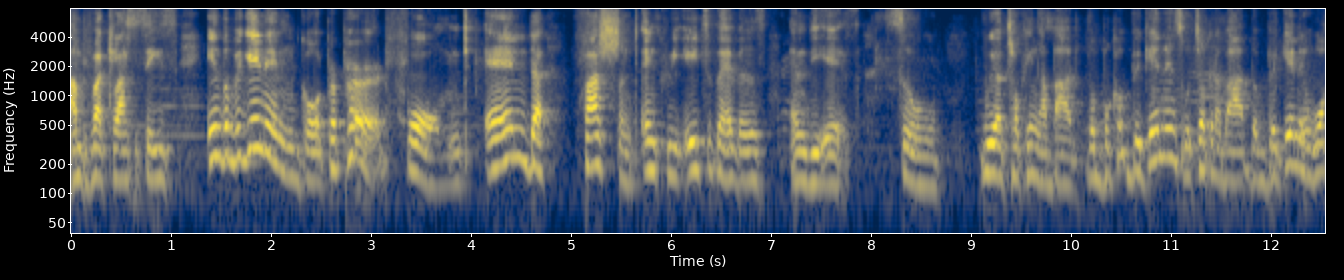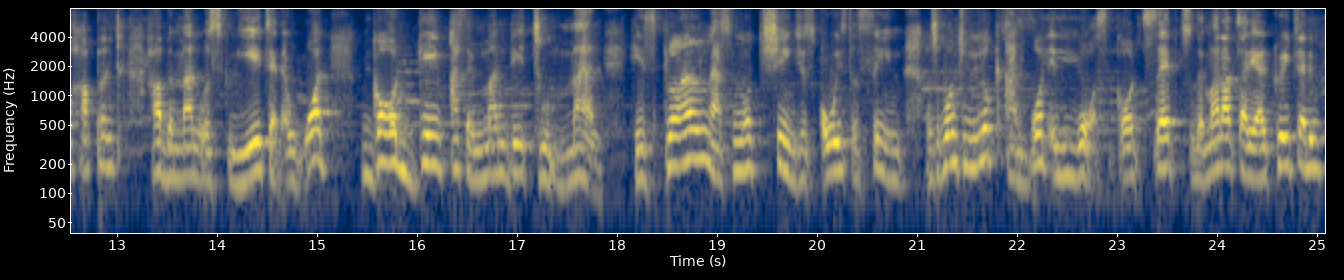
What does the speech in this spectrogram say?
Amplified Classic says, In the beginning, God prepared, formed, and fashioned and created the heavens and the earth. So we are talking about the book of beginnings. We're talking about the beginning, what happened, how the man was created, and what God gave as a mandate to man. His plan has not changed, it's always the same. And so we want to look at what it was. God said to the man after he had created him,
